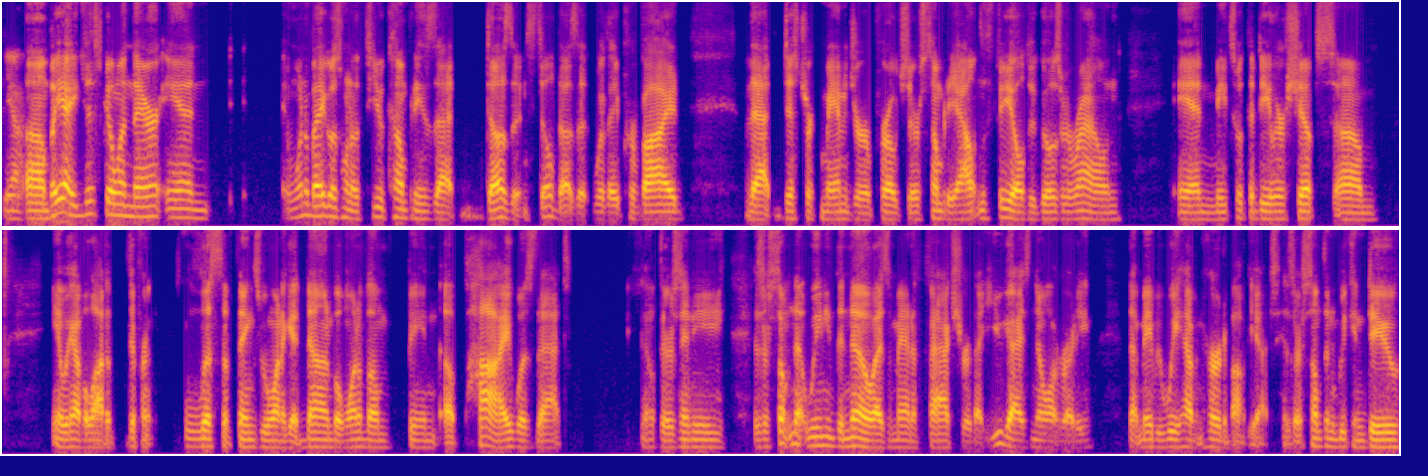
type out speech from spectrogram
Yeah. Um, but yeah, you just go in there and and Winnebago is one of the few companies that does it and still does it, where they provide that district manager approach. There's somebody out in the field who goes around and meets with the dealerships. Um, you know, we have a lot of different lists of things we want to get done, but one of them being up high was that, you know, if there's any, is there something that we need to know as a manufacturer that you guys know already that maybe we haven't heard about yet? Is there something we can do?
